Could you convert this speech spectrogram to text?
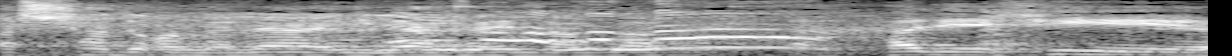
اشهد ان لا اله الا الله هذا شيء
